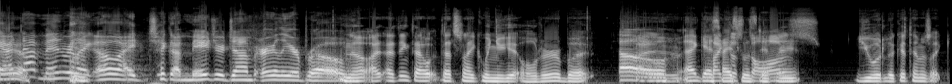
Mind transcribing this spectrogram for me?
Yeah, I yeah. thought men were like, oh, I took a major dump earlier, bro. No, I, I think that that's like when you get older, but Oh, I, guess like high school's different. You would look at them as like,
